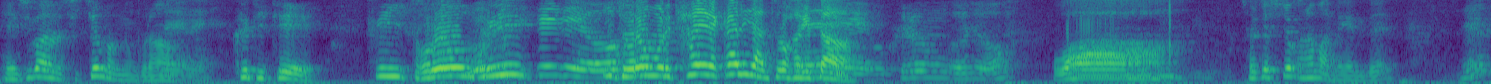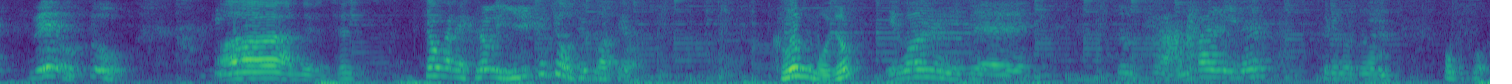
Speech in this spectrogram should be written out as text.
배수관으로 직접 넣는구나. 네네. 그 디테일. 그 이 더러운 물이, 디테일이에요. 이 더러운 물이 타일에 깔리지 않도록 하겠다. 네, 뭐 그런 거죠. 와, 절대 수족관 하면 안 되겠는데? 네? 왜요 또? 아, 안 되는. 저, 수족관에 그러면 일이 끝이 없을 것 같아요. 그건 뭐죠? 이거는 이제 좀 잘안 발리는 그리고 좀 어, 뭐,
